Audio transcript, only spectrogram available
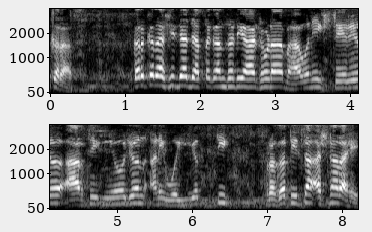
कर्कराशीच्या कर्क राशीच्या जातकांसाठी हा आठवडा भावनिक स्थैर्य आर्थिक नियोजन आणि वैयक्तिक प्रगतीचा असणार आहे.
